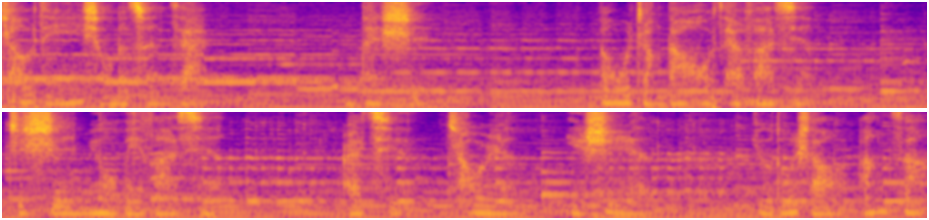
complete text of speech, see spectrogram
超级英雄的存在，但是当我长大后才发现，只是没有被发现。而且超人也是人，有多少肮脏、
